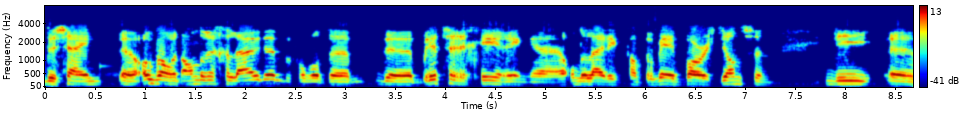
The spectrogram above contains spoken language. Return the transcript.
er zijn ook wel wat andere geluiden. Bijvoorbeeld de Britse regering onder leiding van premier Boris Johnson die uh,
